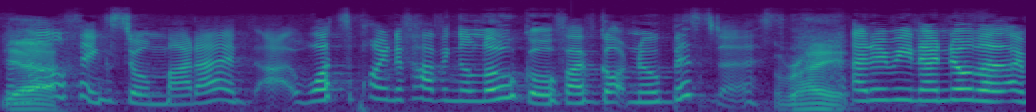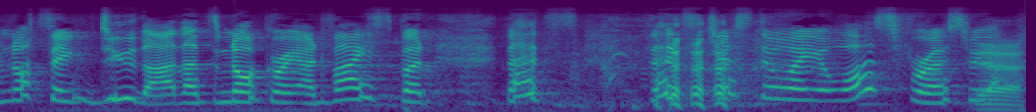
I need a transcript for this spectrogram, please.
The Yeah. little things don't matter. What's the point of having a logo if I've got no business? Right. And I mean, I know that I'm not saying do that. That's not great advice, but that's that's just the way it was for us. We, Yeah.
